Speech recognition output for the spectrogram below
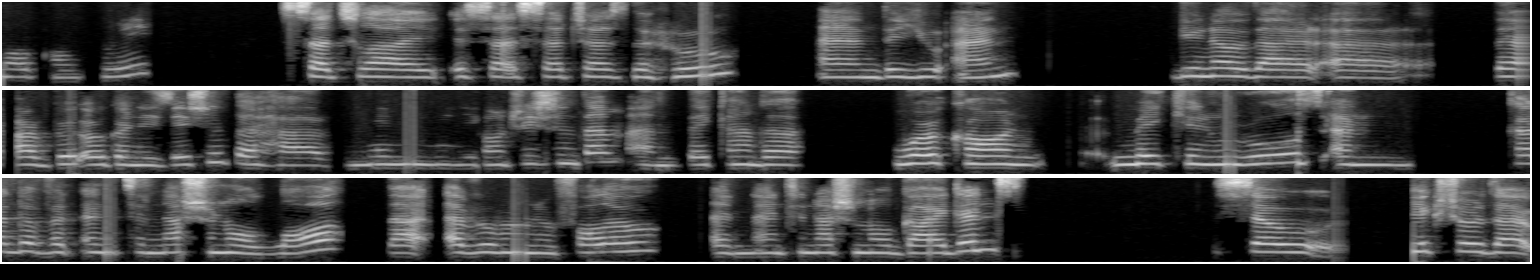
more concrete, such like such as the WHO and the UN. You know that uh, there are big organizations that have many many countries in them, and they kind of work on making rules and kind of an international law that everyone will follow and international guidance. So make sure that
